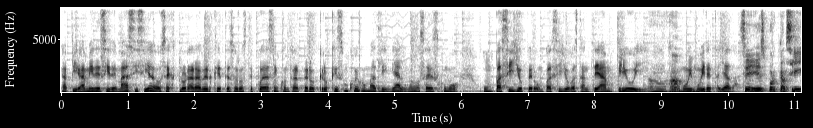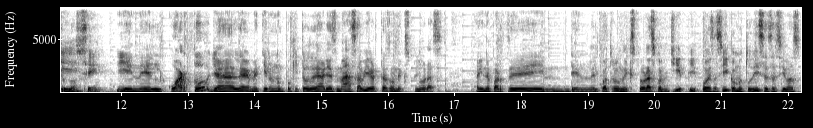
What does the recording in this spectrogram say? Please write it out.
a pirámides y demás, y sí, o sea, explorar a ver qué tesoros te puedas encontrar, pero creo que es un juego más lineal, ¿no? O sea, es como un pasillo, pero un pasillo bastante amplio y, muy, muy detallado. Sí, es por Sí, capítulos. sí. Y en el cuarto ya le metieron un poquito de áreas más abiertas donde exploras. Hay una parte del el 4 donde exploras con Jeep y puedes así, como tú dices, así vas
